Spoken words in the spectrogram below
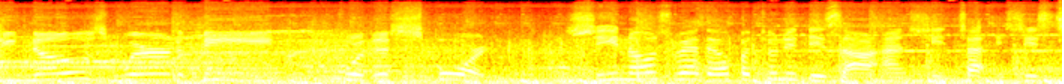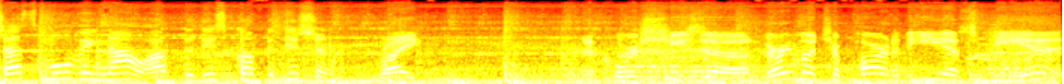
She knows where to be for this sport. She knows where the opportunities are, and she she's just moving now after this competition. Right. And of course, she's uh, very much a part of ESPN,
